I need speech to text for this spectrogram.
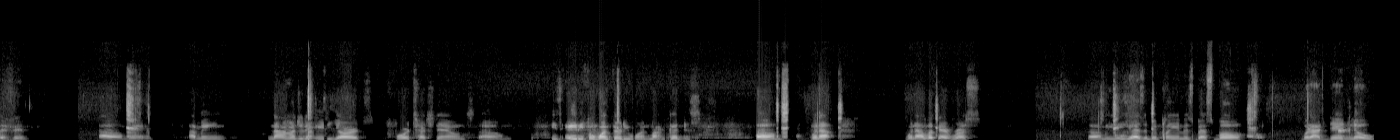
Listen. Oh man. I mean, 980 yards, four touchdowns. Um, he's 80 for 131. My goodness. Um, when I when I look at Russ, um, he, he hasn't been playing his best ball, but I did know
